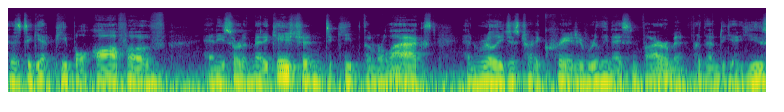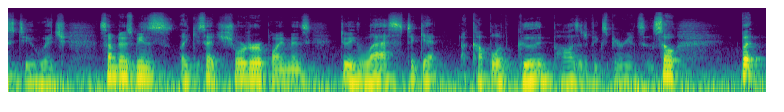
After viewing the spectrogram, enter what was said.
is to get people off of any sort of medication to keep them relaxed and really just try to create a really nice environment for them to get used to, which sometimes means, like you said, shorter appointments, doing less to get a couple of good positive experiences. So, but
